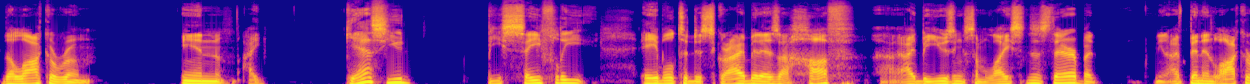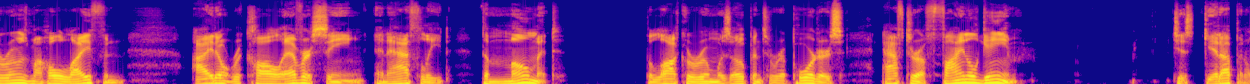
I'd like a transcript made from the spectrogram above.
the locker room in, I guess you'd be safely able to describe it as a huff. Uh, I'd be using some license there, but you know, I've been in locker rooms my whole life and I don't recall ever seeing an athlete the moment the locker room was open to reporters after a final game. Just get up and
